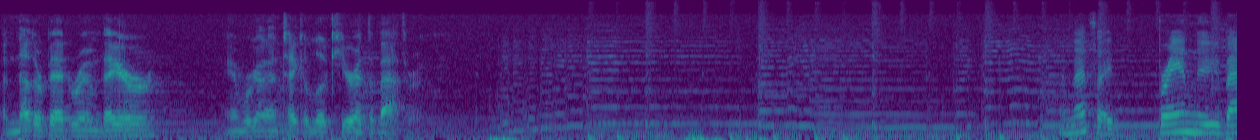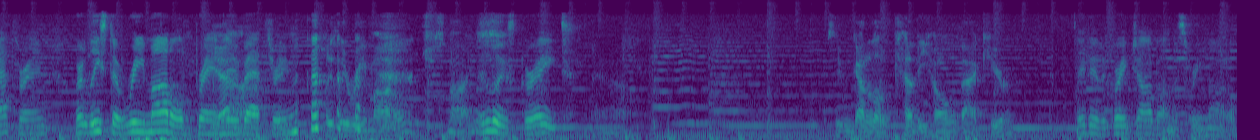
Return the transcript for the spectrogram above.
Another bedroom there. And we're going to take a look here at the bathroom. And that's a brand new bathroom, or at least a remodeled brand new Yeah, bathroom. completely remodeled, which is nice. it looks great. We got a little cubby hole back here. They did a great job on this remodel.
